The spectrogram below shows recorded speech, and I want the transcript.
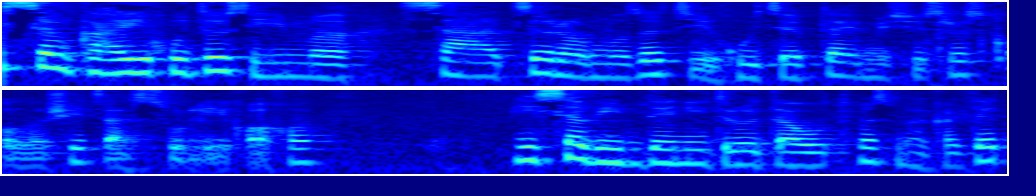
ისევ გაიღვიძოს იმ საათზე, რომელზეც იღვიძებდა იმისთვის, რომ სკოლაში წასულიყო, ხო? ისევ იმდენი დრო დაუთმოს, მაგალითად,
